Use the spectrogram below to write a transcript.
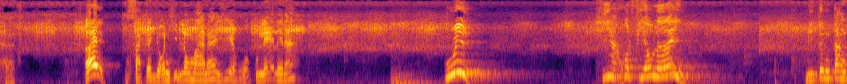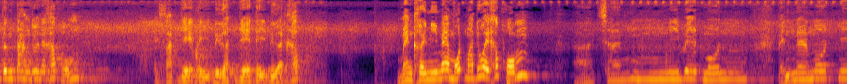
เถอะ เฮ้ย สัตว์จะโยนหินลงมานะไอ้เหี้ยหัวกูเละเลยนะหุยเฮียโคตรเฟี้ยวเลย มีตึงตังตึงตังด้วยนะครับผม ไอสัตว์เยติเดือด เยติเดือดครับ แม่งเคยมีแม่มดมาด้วยครับผมหากฉันมีเวทมนต์ เป็นแม่มดมี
